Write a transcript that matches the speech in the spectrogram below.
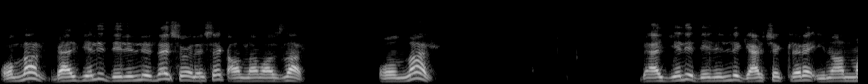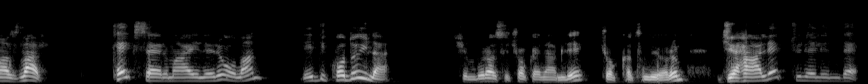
Onlar belgeli delilli ne söylesek anlamazlar. Onlar belgeli delilli gerçeklere inanmazlar. Tek sermayeleri olan dedikoduyla Şimdi burası çok önemli. Çok katılıyorum. Cehalet tünelinde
